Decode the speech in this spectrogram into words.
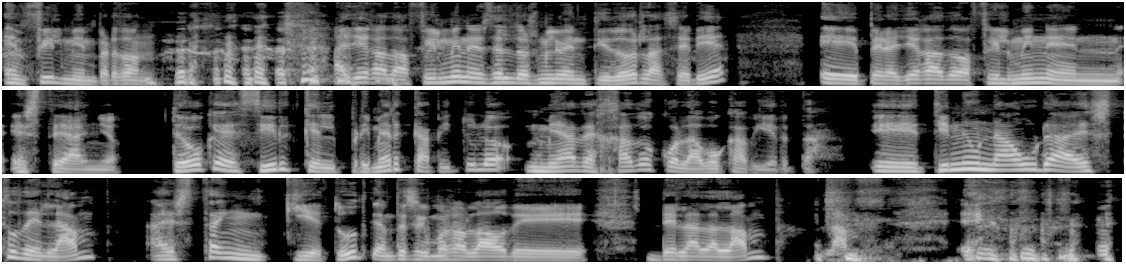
En Filming, perdón. ha llegado a Filming, es del 2022 la serie, pero ha llegado a Filming en este año tengo que decir que el primer capítulo me ha dejado con la boca abierta. Eh, tiene un aura a esto de Lamp, a esta inquietud, que antes hemos hablado de, de La La Lamp. Lamp.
